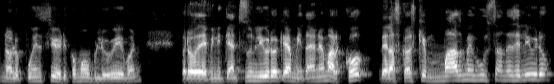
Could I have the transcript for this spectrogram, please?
no lo pude inscribir como Blue Ribbon, pero definitivamente es un libro que a mí también me marcó. De las cosas que más me gustan de ese libro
